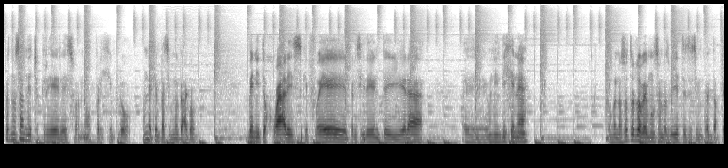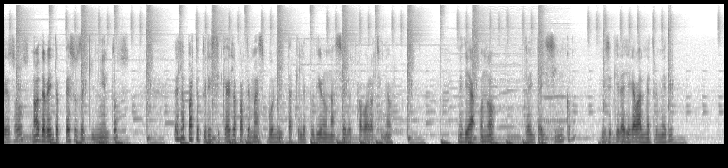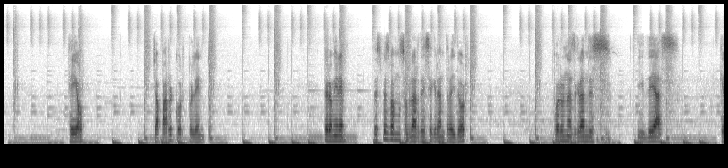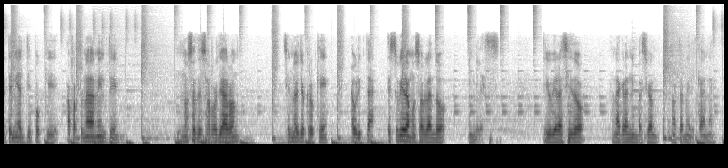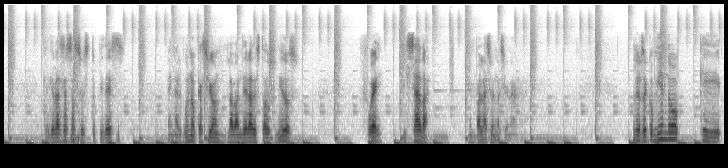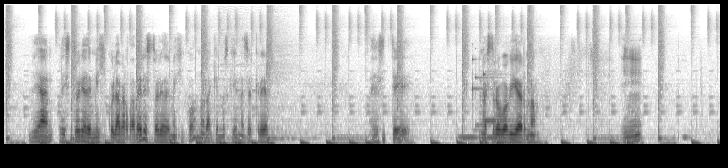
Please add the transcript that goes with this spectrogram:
pues nos han hecho creer eso, ¿no? Por ejemplo, un ejemplo así muy vago, Benito Juárez, que fue presidente y era eh, un indígena, como nosotros lo vemos en los billetes de 50 pesos, no, de 20 pesos, de 500, es la parte turística, es la parte más bonita que le pudieron hacer el favor al señor. Medía 1.35, ni siquiera llegaba al metro y medio. Feo, chaparro y corpulento. Pero miren, después vamos a hablar de ese gran traidor por unas grandes ideas que tenía el tipo que afortunadamente no se desarrollaron, sino yo creo que ahorita estuviéramos hablando inglés y hubiera sido una gran invasión norteamericana que gracias a su estupidez en alguna ocasión la bandera de Estados Unidos fue izada en Palacio Nacional. Les recomiendo que lean la historia de México, la verdadera historia de México, no la que nos quieren hacer creer este nuestro gobierno. Y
